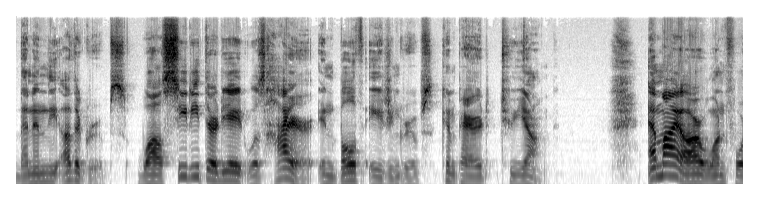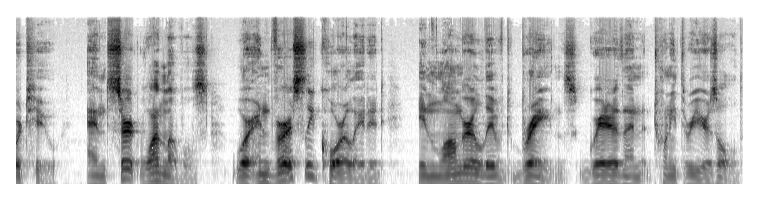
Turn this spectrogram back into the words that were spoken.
than in the other groups, while CD38 was higher in both aging groups compared to young. MIR142 and SIRT1 levels were inversely correlated in longer lived brains, greater than 23 years old,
